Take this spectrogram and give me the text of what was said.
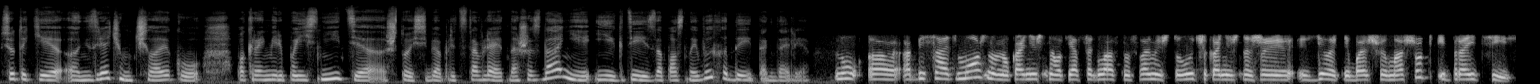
все-таки э, незрячему человеку, по крайней мере, пояснить, что из себя представляет наше здание и где есть запасные выходы и так далее? Ну, э, описать можно, но, конечно, вот я согласна с вами, что лучше, конечно же, сделать небольшой маршрут и пройтись.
